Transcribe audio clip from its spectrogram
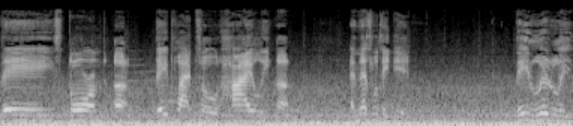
They stormed up. They plateaued highly up. And that's what they did. They literally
